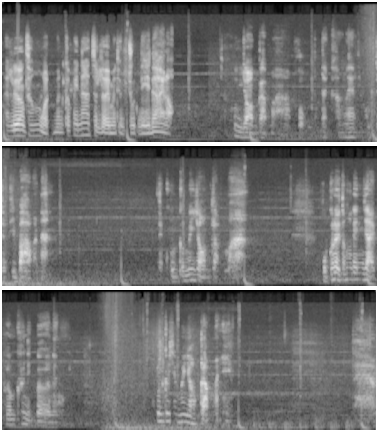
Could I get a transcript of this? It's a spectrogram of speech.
และเรื่องทั้งหมดมันก็ไม่น่าจะเลยมาถึงจุดนี้ได้หรอก ถ้าคุณยอมกลับมาหาผมตั้งแต่ครั้งแรกที่ผมเจอที่บาร์วันนั้น แต่คุณก็ไม่ยอมกลับมา ผมก็เลยต้องเล่นใหญ่เพิ่มขึ้นอีกเบอร์หนึ่ง คุณก็ยังไม่ยอมกลับมาอีก แถม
